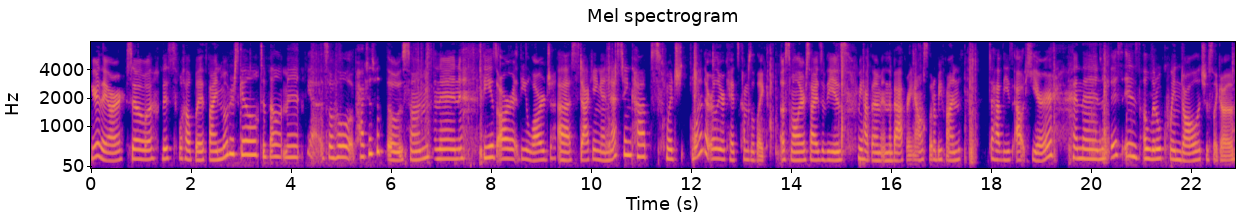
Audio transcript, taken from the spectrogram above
here they are. So this will help with fine motor skill development. Yeah, so he'll practice with those some. And then these are the large uh, stacking and nesting cups, which one of the earlier kits comes with like a smaller size of these. We have them in the bath right now, so it'll be fun to have these out here. And then this is a little Quinn doll. It's just like a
